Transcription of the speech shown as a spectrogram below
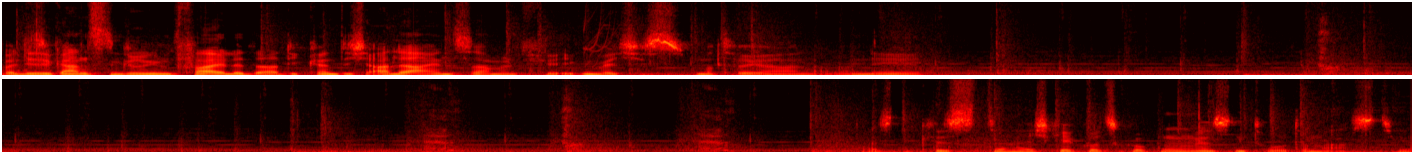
Weil diese ganzen grünen Pfeile da, die könnte ich alle einsammeln für irgendwelches Material, aber nee. Da ist eine Kiste. Ich gehe kurz gucken. Da ist ein toter Mast hier.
